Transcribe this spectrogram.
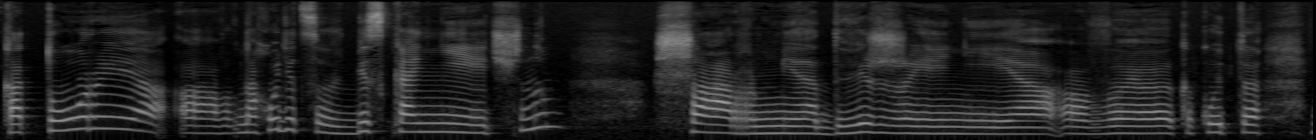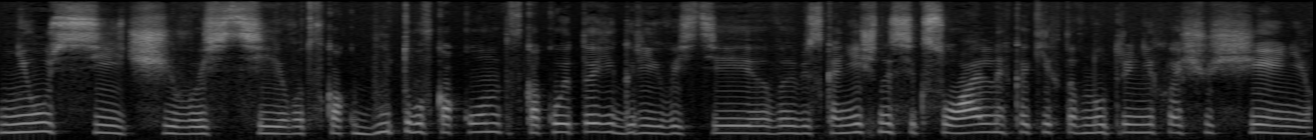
которые а, находятся в бесконечном шарме, движении, в какой-то неусидчивости, вот в как будто бы в каком-то, в какой-то игривости, в бесконечно сексуальных каких-то внутренних ощущениях,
